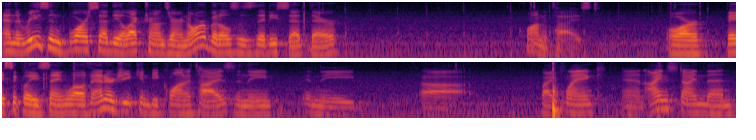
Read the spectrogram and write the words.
And the reason Bohr said the electrons are in orbitals is that he said they're quantized. Or basically he's saying, well, if energy can be quantized in the in the uh, by Planck and Einstein, then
